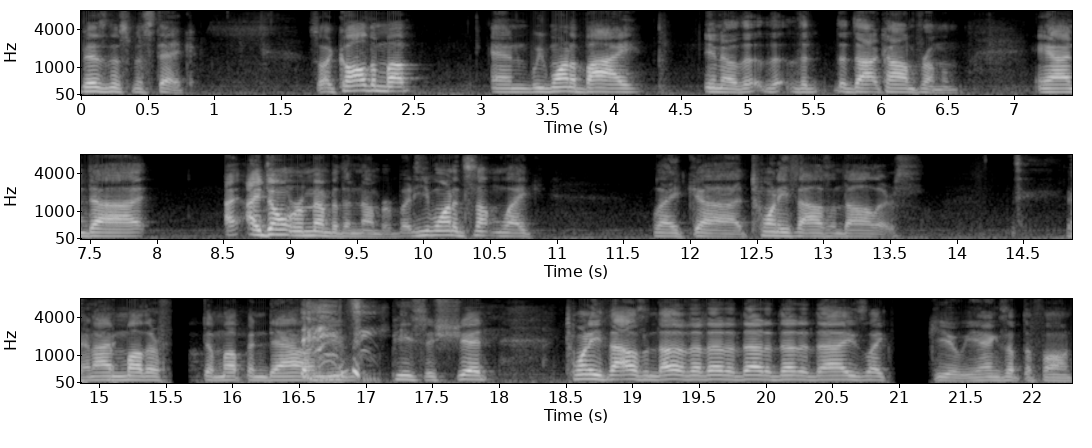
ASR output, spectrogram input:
business mistake. So I called them up, and we want to buy, you know, the the, the, the dot com from him, and uh, I, I don't remember the number, but he wanted something like like uh, twenty thousand dollars, and I motherfucked him up and down. You piece of shit. Twenty thousand. Da da da da da da da. He's like, you. He hangs up the phone.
